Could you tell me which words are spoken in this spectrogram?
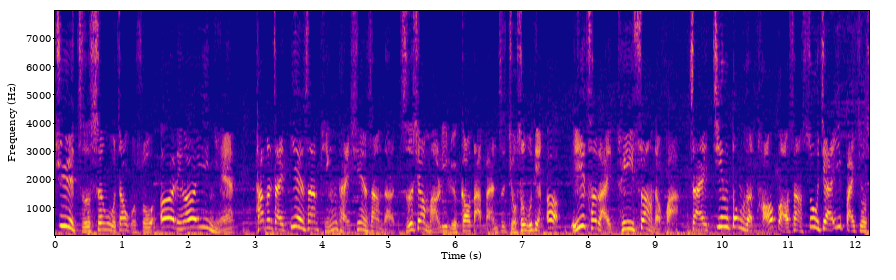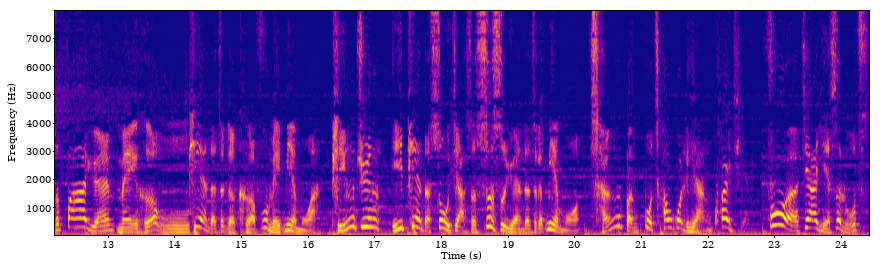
聚酯生物招股书，二零二一年他们在电商平台线上的直销毛利率高达百分之九十五点二，以此来推算的话，在京东和淘宝上售价一百九十八元每盒五片的这个可复美面膜啊，平均一片的售价是四十元的这个面膜，成本不超过两块钱。富尔佳也是如此。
